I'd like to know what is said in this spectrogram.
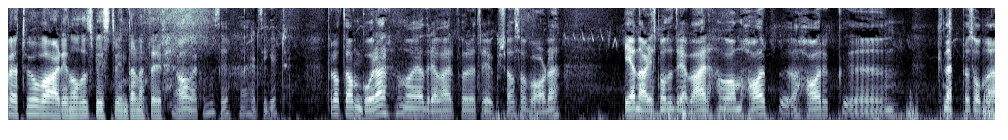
vet vi jo hva elgen hadde spist vinteren etter. Ja, det kan du si. Det er helt sikkert. For det han går her. Når jeg drev her for tre uker siden, så var det én elg som hadde drevet her. Og han har, har eh, kneppe sånne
